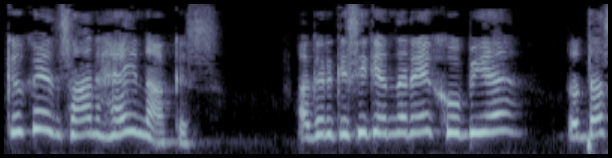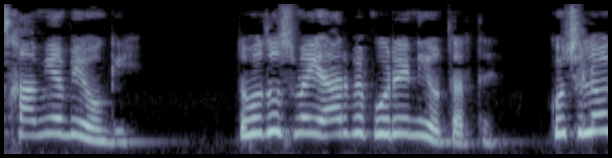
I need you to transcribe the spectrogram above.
کیونکہ انسان ہے ہی ناقص۔ اگر کسی کے اندر ایک خوبی ہے، تو دس خامیاں بھی ہوں گی۔ تو وہ تو اس معیار پہ پورے نہیں اترتے۔ کچھ لوگ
